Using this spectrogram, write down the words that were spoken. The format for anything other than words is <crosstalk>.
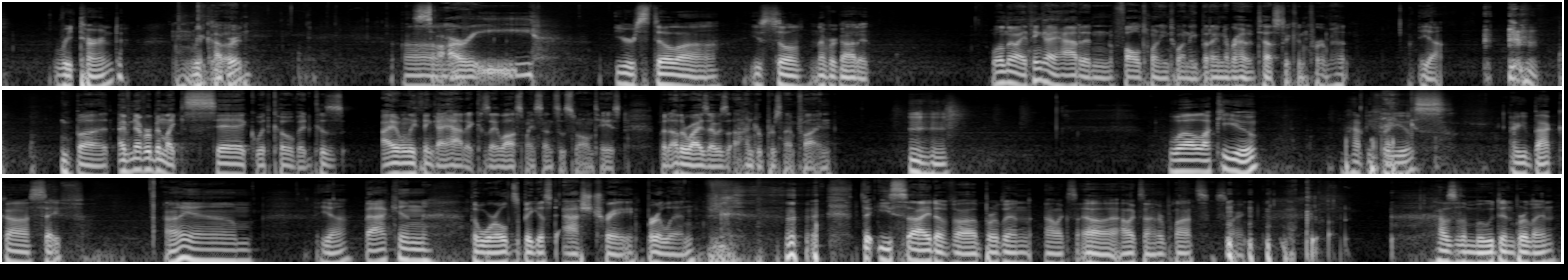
returned, recovered. Um, Sorry. You're still, uh, you still never got it. Well, no, I think I had it in fall 2020, but I never had a test to confirm it. Yeah. <clears throat> But I've never been like sick with COVID because I only think I had it because I lost my sense of smell and taste. But otherwise, I was 100% fine. Well, lucky you. I'm happy for you. Thanks. Are you back uh, safe? I am Yeah. back in the world's biggest ashtray, Berlin. <laughs> The east side of uh, Berlin, Alex- uh, Alexanderplatz. Sorry. <laughs> How's the mood in Berlin?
